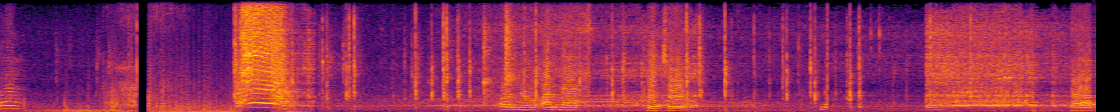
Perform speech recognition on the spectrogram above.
Uh. Oh no, I'm dead. me too. No. Uh,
